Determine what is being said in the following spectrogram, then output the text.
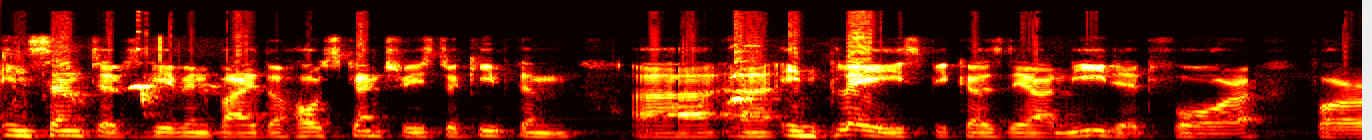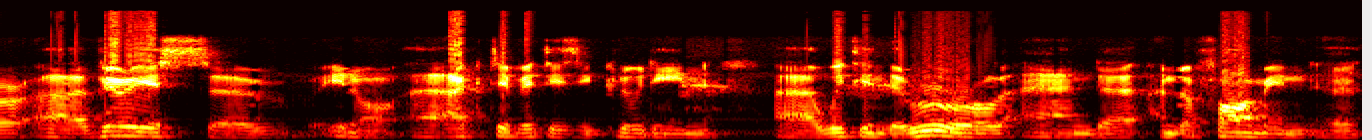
incentives given by the host countries to keep them in place because they are needed for for uh, various uh, you know activities, including uh, within the rural and and the farming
